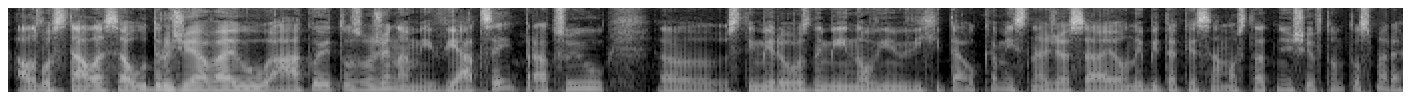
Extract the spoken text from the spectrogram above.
alebo stále sa udržiavajú? A ako je to so ženami? Viacej pracujú uh, s tými rôznymi novými vychytávkami? Snažia sa aj oni byť také samostatnejšie v tomto smere?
